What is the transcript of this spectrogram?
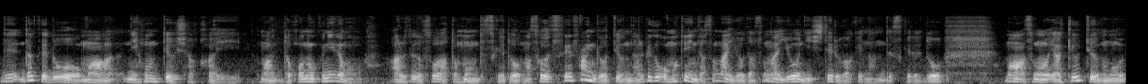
でだけど、まあ、日本っていう社会、まあ、どこの国でもある程度そうだと思うんですけど、まあ、そういう生産業っていうのをなるべく表に出さないよう出さないようにしてるわけなんですけれど、まあ、その野球っていうのも、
